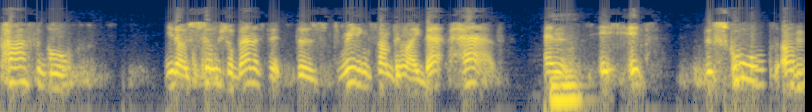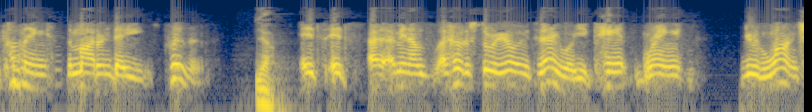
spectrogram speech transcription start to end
possible, you know, social benefit does reading something like that have? And Mhm. it, it's the schools are becoming the modern day prison. Yeah. It's it's. I, I mean, I was I heard a story earlier today where you can't bring your lunch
